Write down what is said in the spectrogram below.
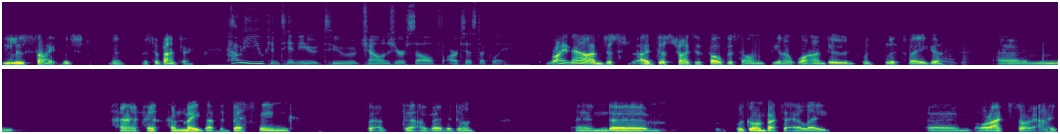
you lose sight, which yeah, it's a bad thing. How do you continue to challenge yourself artistically? Right now, I'm just I just try to focus on you know what I'm doing with Blitz Vega, um, and, and make that the best thing that that I've ever done. And um, we're going back to LA um, or I, sorry, I,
